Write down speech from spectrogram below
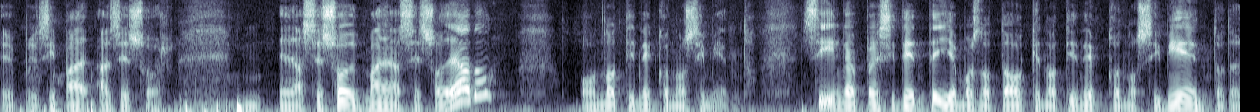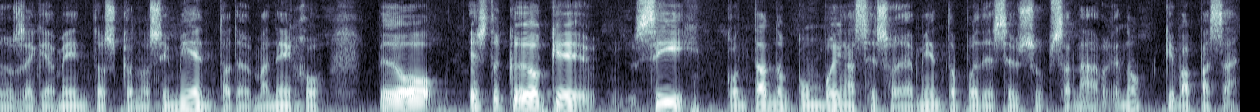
el principal asesor? ¿El asesor mal asesorado o no tiene conocimiento? Sí, en el presidente ya hemos notado que no tiene conocimiento de los reglamentos, conocimiento del manejo, pero esto creo que sí, contando con buen asesoramiento puede ser subsanable, ¿no? ¿Qué va a pasar?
